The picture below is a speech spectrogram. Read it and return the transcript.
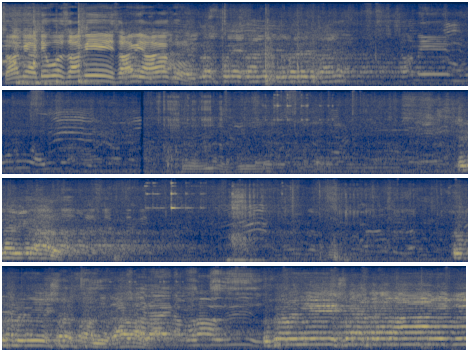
స్వామి అటే పో స్వామి స్వామి ఆగకు. స్వామి చిన్న విగ్రహాలు సుబ్రహ్మణ్యేశ్వర స్వామి రావాలి సుబ్రహ్మణ్యేశ్వర భగవానికి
